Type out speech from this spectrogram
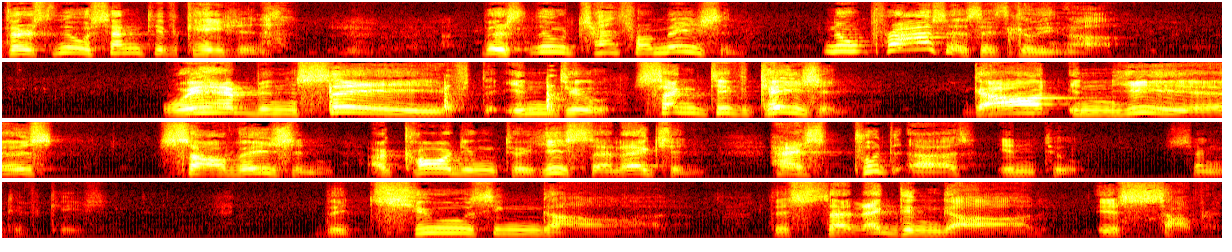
There's no sanctification. There's no transformation. No process is going on. We have been saved into sanctification. God, in His salvation, according to His selection, has put us into sanctification. The choosing God, the selecting God is sovereign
